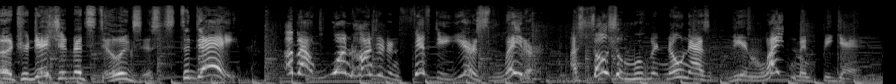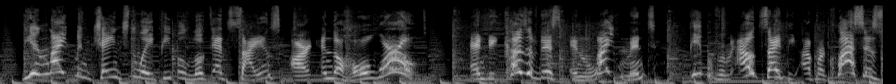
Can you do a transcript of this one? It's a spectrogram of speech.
A tradition that still exists today. About 150 years later, a social movement known as the Enlightenment began. The Enlightenment changed the way people looked at science, art, and the whole world. And because of this enlightenment, people from outside the upper classes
